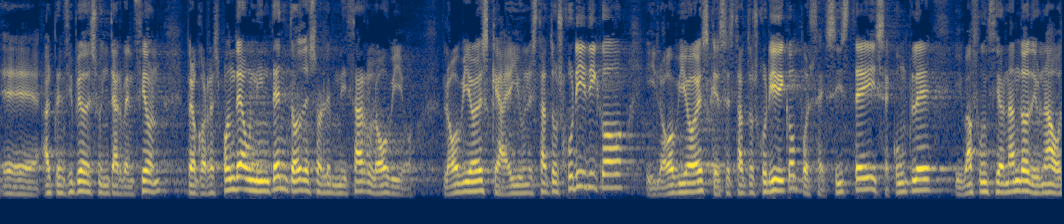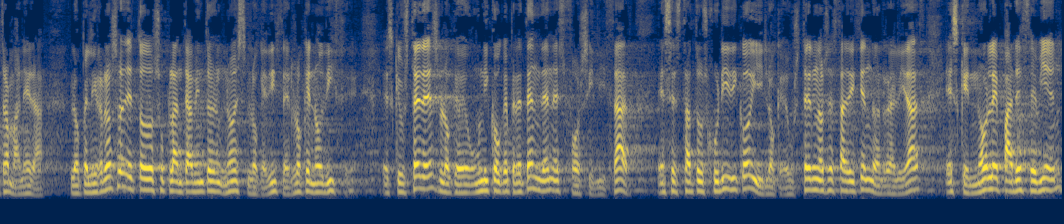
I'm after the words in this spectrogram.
eh, al principio de su intervención, pero corresponde a un intento de solemnizar lo obvio. Lo obvio es que hay un estatus jurídico y lo obvio es que ese estatus jurídico pues existe y se cumple y va funcionando de una u otra manera. Lo peligroso de todo su planteamiento no es lo que dice, es lo que no dice. Es que ustedes lo que único que pretenden es fosilizar ese estatus jurídico y lo que usted nos está diciendo en realidad es que no le parece bien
